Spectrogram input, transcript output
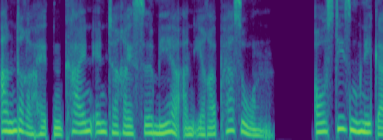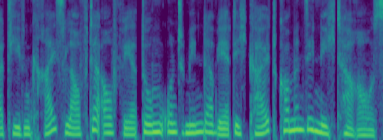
andere hätten kein Interesse mehr an ihrer Person. Aus diesem negativen Kreislauf der Aufwertung und Minderwertigkeit kommen sie nicht heraus,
